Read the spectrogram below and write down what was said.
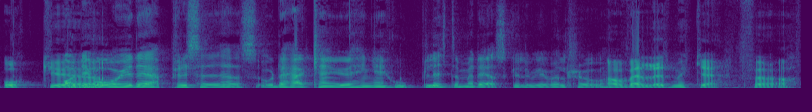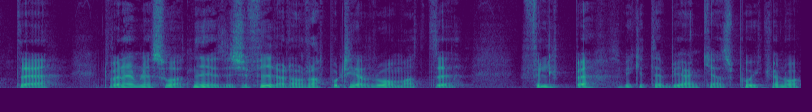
Och... Ja, det var ju det precis. Och det här kan ju hänga ihop lite med det skulle vi väl tro. Ja, väldigt mycket. För att det var nämligen så att Nyheter 24 de rapporterade då om att eh, Filippe, vilket är Biancas pojkvän då,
